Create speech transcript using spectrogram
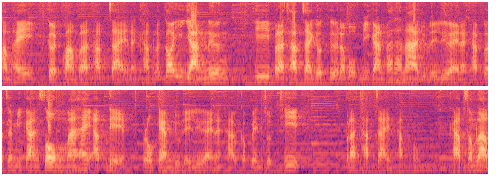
ทำให้เกิดความประทับใจนะครับ แล้วก็อีกอย่างหนึ่งที่ประทับใจก็คือระบบมีการพัฒนาอยู่เรื่อยๆนะครับก็จะมีการส่งมาให้อัปเดตโปรแกรมอยู่เรื่อยๆนะครับก็เป็นจุดที่ประทับใจครับผมครับสำหรับ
